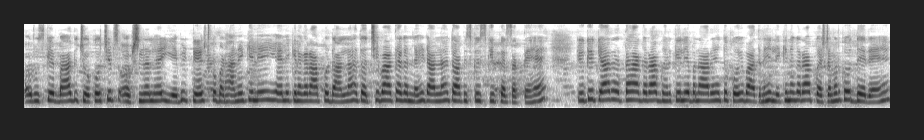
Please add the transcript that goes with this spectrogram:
और उसके बाद चोको चिप्स ऑप्शनल है, ये भी टेस्ट को बढ़ाने के लिए ही है, लेकिन अगर आपको डालना है तो अच्छी बात है, अगर नहीं डालना है तो आप इसको स्किप कर सकते हैं। क्योंकि क्या रहता है, अगर आप घर के लिए बना रहे हैं तो कोई बात नहीं, लेकिन अगर आप कस्टमर को दे रहे हैं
